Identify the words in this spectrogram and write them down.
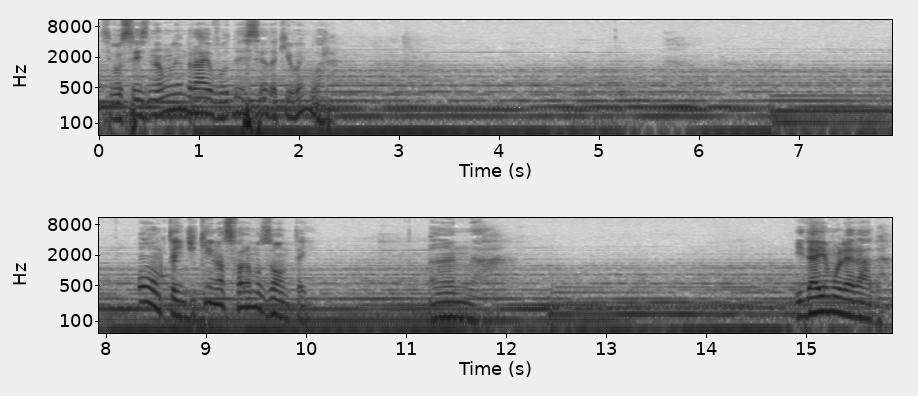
Se vocês não lembrar, eu vou descer daqui e vou embora. Ontem, de quem nós falamos ontem? Ana. E daí, mulherada?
